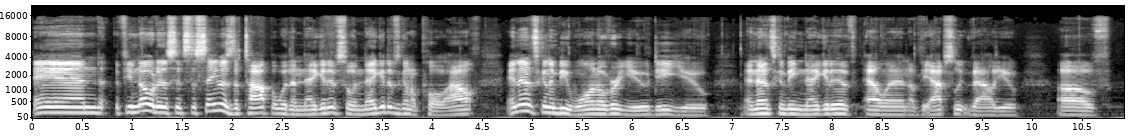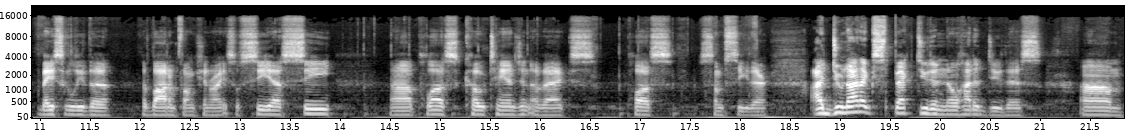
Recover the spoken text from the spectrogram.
And if you notice, it's the same as the top, but with a negative, so a negative is going to pull out, and then it's going to be 1 over u du, and then it's going to be negative ln of the absolute value of basically the, the bottom function, right? So CSC uh, plus cotangent of x plus some c there. I do not expect you to know how to do this. Um,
